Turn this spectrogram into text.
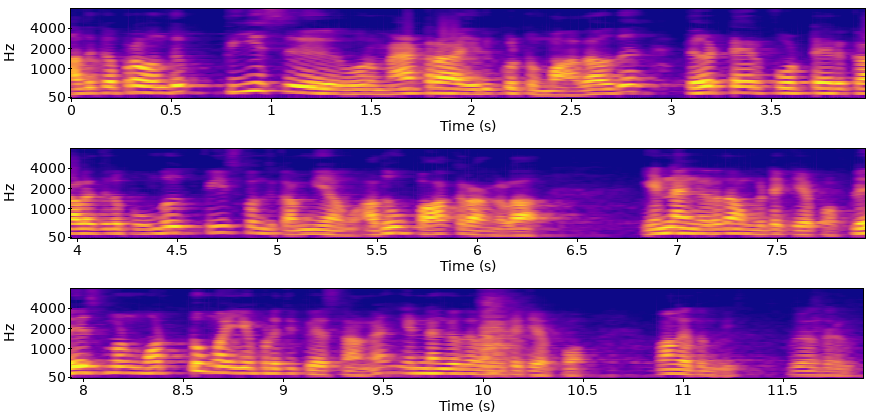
அதுக்கப்புறம் வந்து ஃபீஸு ஒரு மேட்டராக இருக்கட்டுமா அதாவது தேர்ட் டயர் ஃபோர்த் டயர் காலேஜில் போகும்போது ஃபீஸ் கொஞ்சம் கம்மியாகும். அதுவும் பார்க்குறாங்களா? என்னங்கிறத அவங்ககிட்ட கேட்போம். பிளேஸ்மெண்ட் மட்டும் மையப்படுத்தி பேசுகிறாங்க என்னங்கிறத அவங்ககிட்ட கேட்போம். வாங்க தம்பி இப்படி வந்துருங்க.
